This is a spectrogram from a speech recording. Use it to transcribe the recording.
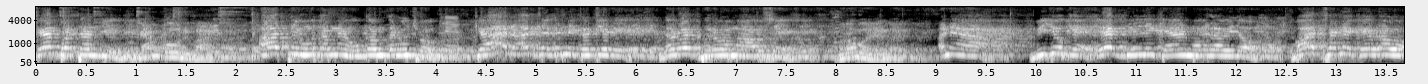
કેમ પ્રધાનજી? કેમ ગૌરીબા આજથી હું તમને હુકમ કરું છું કે આ રાજ જગતની કચેરી દરરોજ ભરવામાં આવશે. બરોબર. અને આ બીજું કે એક દિલ્હી કેન મોકલાવી દો. વાત કહેવડાવો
